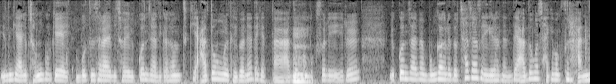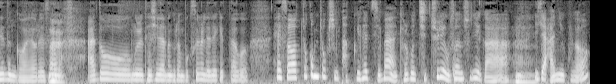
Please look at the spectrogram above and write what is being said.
있는 게 아니고 전국의 모든 사람이 저의 유권자니까 저는 특히 아동을 대변해야 되겠다. 아동의 음. 목소리를 유권자면 뭔가 그래도 찾아서 얘기를 하는데 아동은 자기 목소리를 안 내는 거예요. 그래서 네. 아동을 대신하는 그런 목소리를 내야겠다고 해서 조금 조금씩 바뀌긴 했지만 결국 지출의 우선순위가 음. 이게 아니고요.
